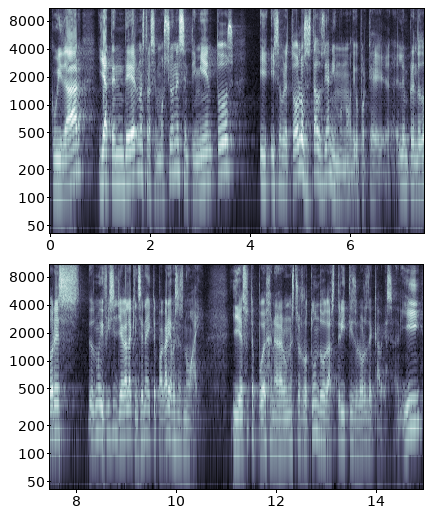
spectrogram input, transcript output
cuidar y atender nuestras emociones, sentimientos y, sobre todo los estados de ánimo, ¿no? Digo, porque el emprendedor es, es muy difícil, llega a la quincena, hay que pagar y a veces no hay. Y eso te puede generar un estrés rotundo, gastritis, dolores de cabeza. Y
